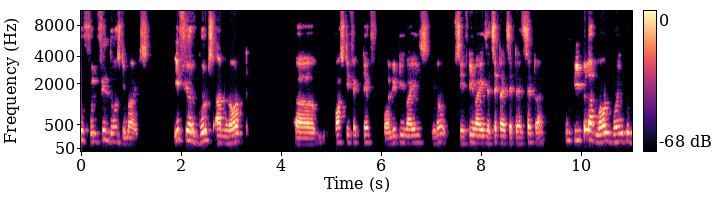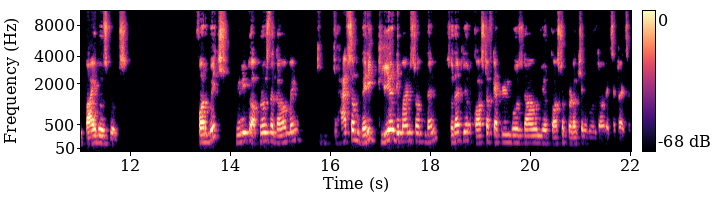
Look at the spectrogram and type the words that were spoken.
to fulfill those demands. If your goods are not uh, cost effective, quality wise, you know, safety wise, etc., etc., etc., people are not going to buy those goods for which you need to approach the government, have some very clear demands from them so that your cost of capital goes down, your cost of production goes down, etc. etc.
